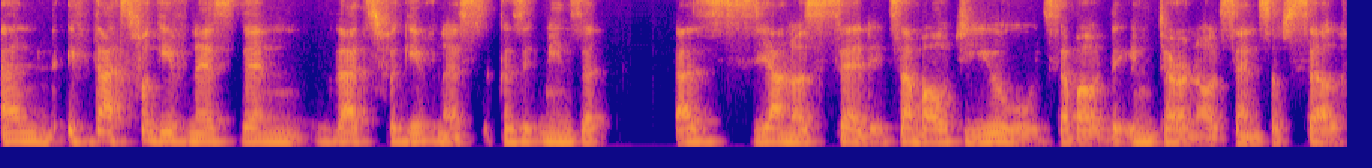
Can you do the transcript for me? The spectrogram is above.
And if that's forgiveness, then that's forgiveness because it means that, as Janos said, it's about you. It's about the internal sense of self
